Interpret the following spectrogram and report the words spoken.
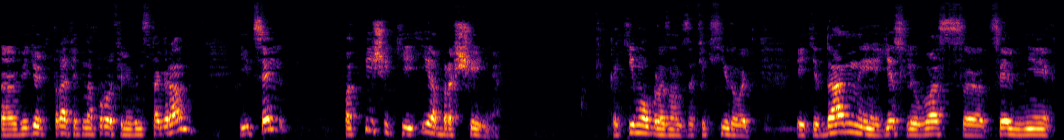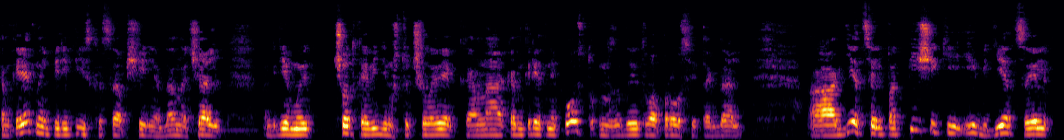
э, ведете трафик на профиль в Instagram, и цель подписчики и обращения. Каким образом зафиксировать эти данные, если у вас э, цель не конкретная переписка сообщения, да, начале, где мы четко видим, что человек на конкретный пост, он задает вопросы и так далее, а где цель подписчики и где цель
